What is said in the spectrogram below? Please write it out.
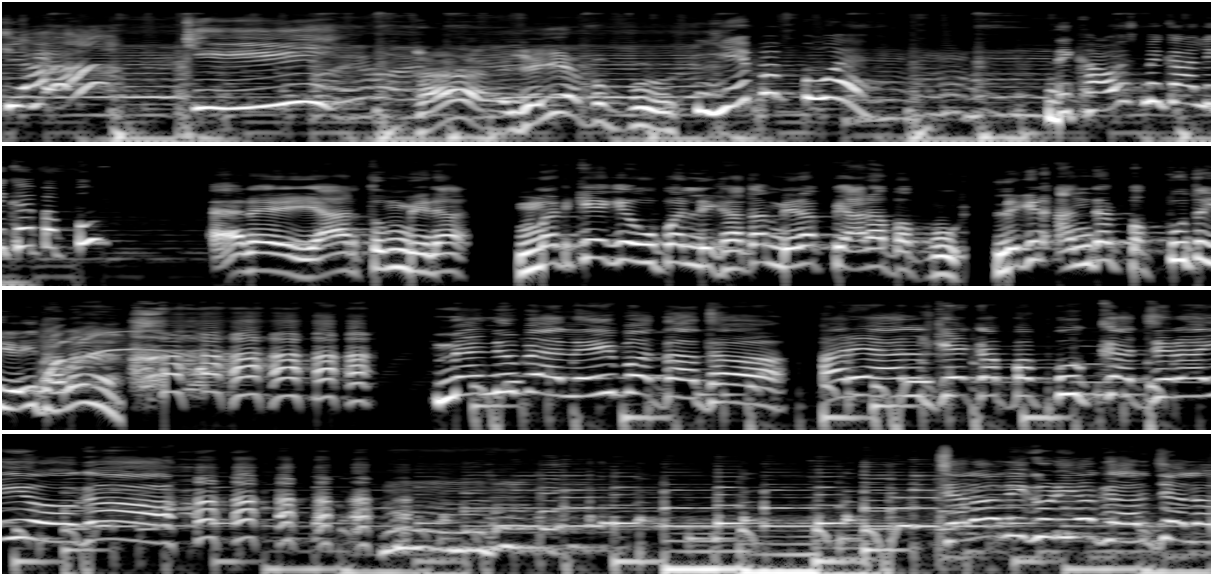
क्या? की? हाँ यही है पप्पू। ये पप्पू है। दिखाओ इसमें क्या लिखा है पप्पू। अरे यार तुम भी ना मटके के ऊपर लिखा था मेरा प्यारा पप्पू लेकिन अंदर पप्पू तो यही था ना। मैंने पहले ही पता था। अरे हल्के का पप्पू कचरा ही होगा। चलो नी गुड़िया घर चलो।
